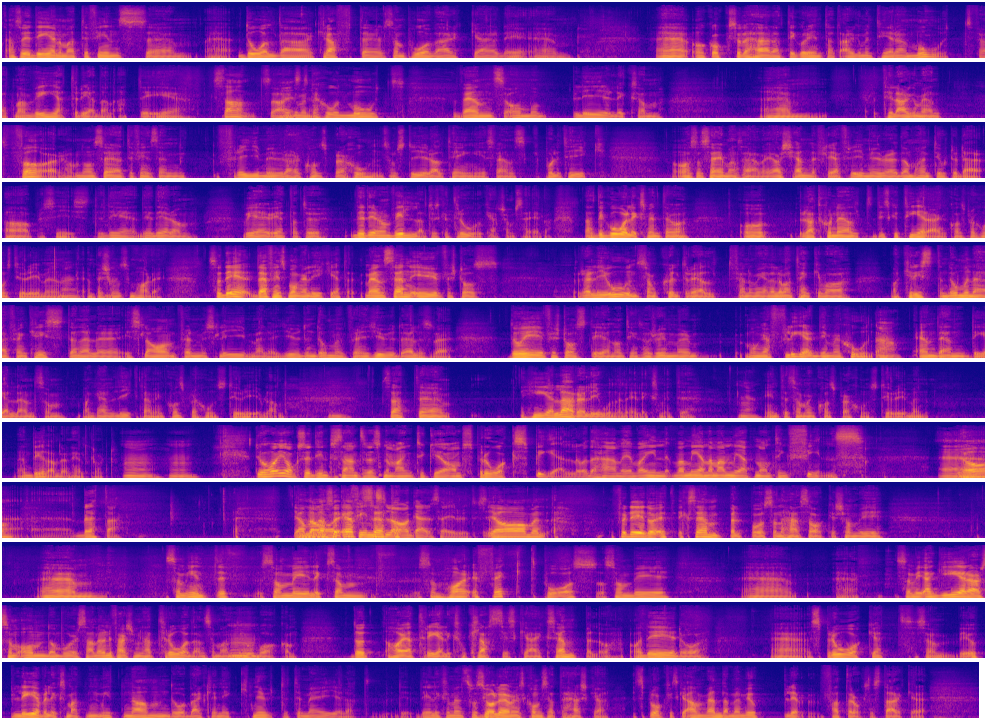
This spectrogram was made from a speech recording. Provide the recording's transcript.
alltså idén om att det finns eh, eh, dolda krafter som påverkar. Det, eh, eh, och också det här att det går inte att argumentera mot för att man vet redan att det är sant. Så argumentation mot vänds om och blir liksom ehm, till argument för. Om någon säger att det finns en frimurarkonspiration som styr allting i svensk politik. Och så säger man så här, men jag känner flera frimurare, de har inte gjort det där. Ja, precis. Det är det, det, är det de vet att du, det är det de vill att du ska tro, kanske de säger. Då. Alltså, det går liksom inte att, att rationellt diskutera en konspirationsteori med en, en person som har det. Så det, där finns många likheter. Men sen är ju förstås religion som kulturellt fenomen, eller om man tänker vad, vad kristendomen är för en kristen, eller islam för en muslim, eller judendomen för en jude, eller sådär. Då är ju förstås det någonting som rymmer många fler dimensioner Ja. än den delen som man kan likna med en konspirationsteori ibland. Så att eh, hela religionen är liksom inte, Ja. inte som en konspirationsteori, men en del av den helt klart. Du har ju också ett intressant resonemang tycker jag om språkspel och det här med vad, in, vad menar man med att någonting finns? Eh, Ja. Berätta. Ja, men Lag, alltså ett finns sätt att- lagar, säger du. till. Ja, men för det är då ett exempel på sådana här saker som vi... ehm, som inte... Som vi liksom... Som har effekt på oss och som vi... eh, eh, som vi agerar som om de vore sanna. Ungefär som den här tråden som man drog bakom. Då har jag tre liksom klassiska exempel. Då. Och det är ju då eh, språket. Som vi upplever liksom att mitt namn då verkligen är knutet till mig. Eller att det, det är liksom en social överenskommelse att det här ska, ett språk vi ska använda. Men vi uppfattar också starkare.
